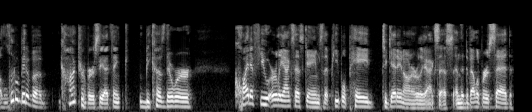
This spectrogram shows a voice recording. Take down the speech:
a little bit of a controversy, I think, because there were quite a few early access games that people paid to get in on early access, and the developers said,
